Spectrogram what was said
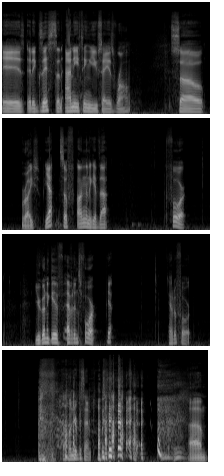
is it exists and anything you say is wrong. So right. yeah, so f- I'm going to give that four You're going to give evidence for. out of four. hundred percent. Um,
